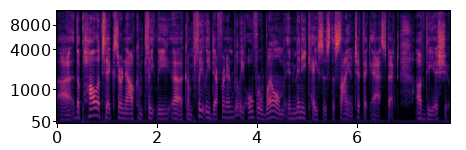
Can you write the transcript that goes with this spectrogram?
Uh, the politics are now completely uh, completely different and really overwhelm in many cases the scientific aspect of the issue.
